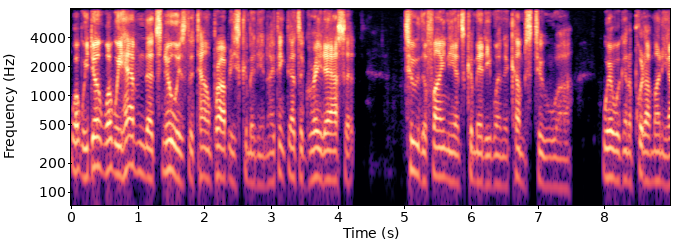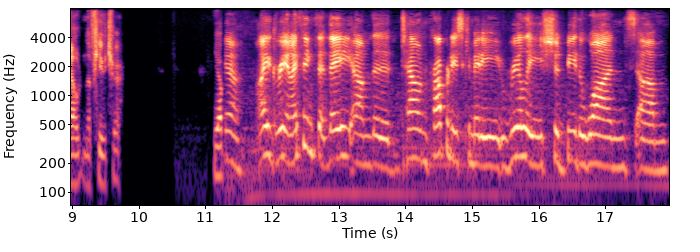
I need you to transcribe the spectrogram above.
What we don't, what we have that's new is the Town Properties Committee, and I think that's a great asset to the Finance Committee when it comes to uh, where we're going to put our money out in the future. Yep. Yeah, I agree. And I think that they, um, the town properties committee really should be the ones, um,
